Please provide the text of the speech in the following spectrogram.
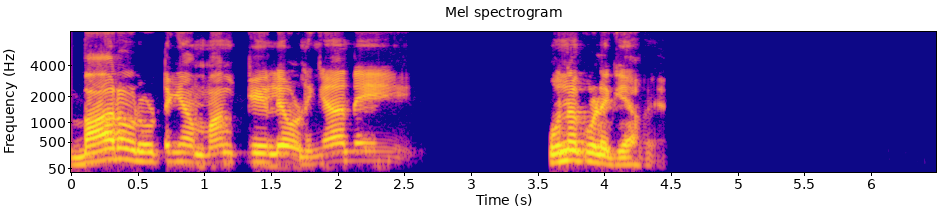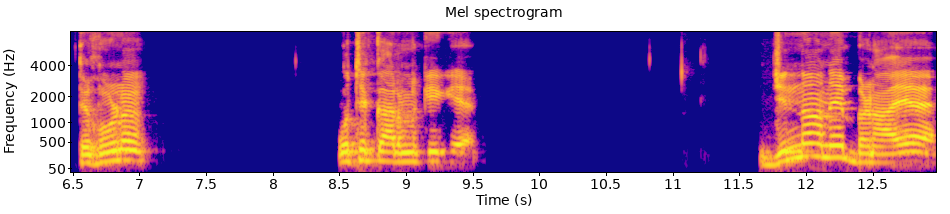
ਬਾਹਰੋਂ ਰੋਟੀਆਂ ਮੰਗ ਕੇ ਲਿਆਉਣੀਆਂ ਨੇ, ਉਹਨਾਂ ਕੋਲੇ ਗਿਆ ਹੋਇਆ। ਤੇ ਹੁਣ ਉੱਥੇ ਕਰਨ ਕੀ ਗਿਆ? ਜਿਨ੍ਹਾਂ ਨੇ ਬਣਾਇਆ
